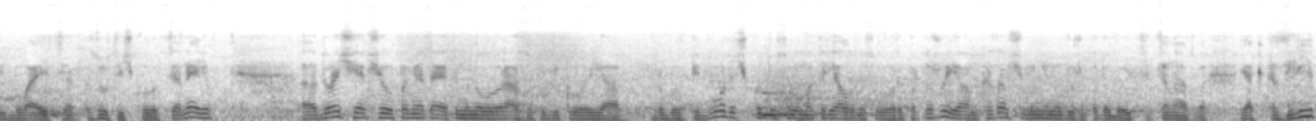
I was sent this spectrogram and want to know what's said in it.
відбувається зустріч колекціонерів. До речі, якщо ви пам'ятаєте минулого разу, тоді, коли я робив підводочку до свого матеріалу, до свого репортажу, я вам казав, що мені не дуже подобається ця назва як зліт.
